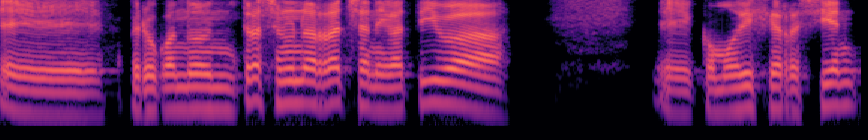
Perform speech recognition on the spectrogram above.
eh, pero cuando entras en una racha negativa, eh, como dije recién,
